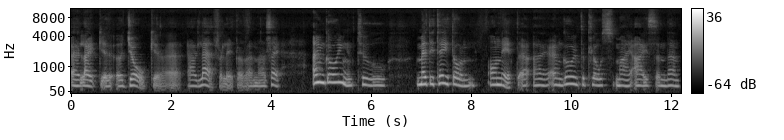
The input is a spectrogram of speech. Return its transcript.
uh, like a, a joke, uh, I laugh a little and I say, I'm going to meditate on on it. I am going to close my eyes and then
